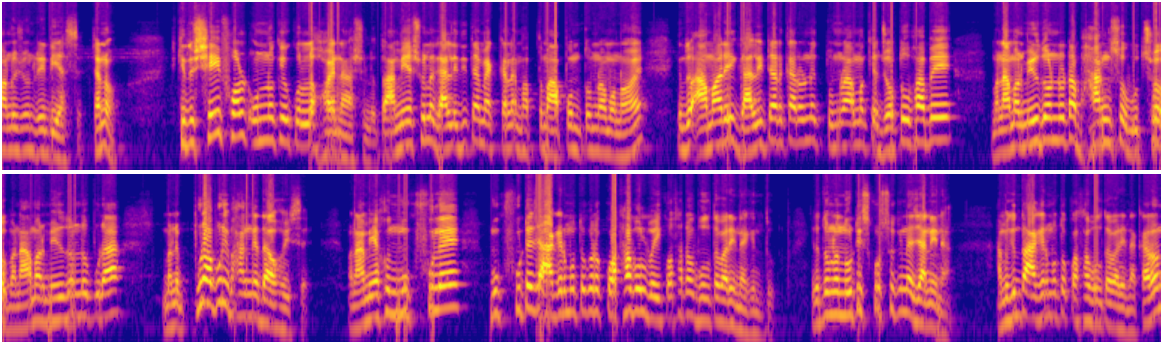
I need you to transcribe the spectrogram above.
মানুষজন রেডি আছে, জানো? কিন্তু সেই ফল্ট অন্য কেউ করলে হয় না আসলে। তো আমি আসলে গালি দিতাম এককালে ভাবতাম, আপন তোমরা মনে হয়, কিন্তু আমার এই গালিটার কারণে তোমরা আমাকে যতভাবে মানে আমার মেরুদণ্ডটা ভাঙছো, বুঝছ? মানে আমার মেরুদণ্ড পুরা মানে পুরাপুরি ভাঙে দেওয়া হয়েছে। মানে আমি এখন মুখ ফুলে, মুখ ফুটে যে আগের মতো করে কথা বলব, এই কথাটাও বলতে পারি না কিন্তু। এটা তোমরা নোটিস করছ কিনা জানি না। আমি কিন্তু আগের মতো কথা বলতে পারি না। কারণ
